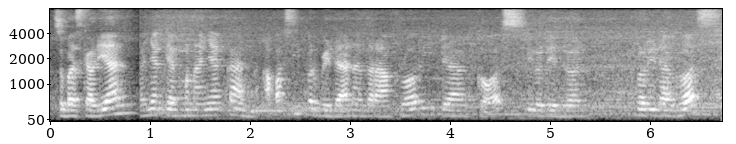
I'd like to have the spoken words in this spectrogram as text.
Sobat sekalian, banyak yang menanyakan apa sih perbedaan antara Florida Ghost, Philodendron Florida Ghost,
